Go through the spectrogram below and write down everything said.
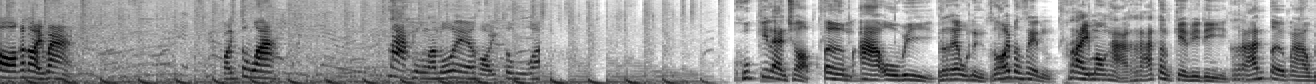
รอกันหน่อยว่า ขออีกตัว ลากลงมาเลยขออีกตัวคุกกี้แลนด์ช็อปเติม ROV เร็ว 100%ใครมองหาร้านเติมเกมดีๆ ร้านเติม ROV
